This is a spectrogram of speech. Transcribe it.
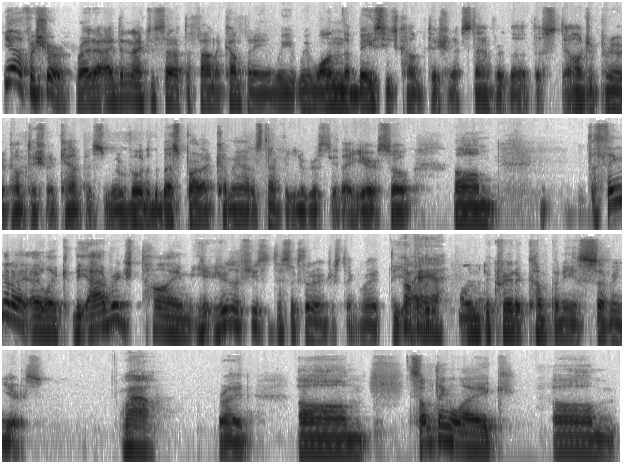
Yeah, for sure. Right. I didn't actually set out to found a company. We we won the BASES competition at Stanford, the, the, the entrepreneur competition on campus, and we were voted the best product coming out of Stanford University that year. So, um, the thing that I, I, like, the average time. here's a few statistics that are interesting. Right. The okay, average yeah. time to create a company is seven years. Wow. Right. Um, something like um,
